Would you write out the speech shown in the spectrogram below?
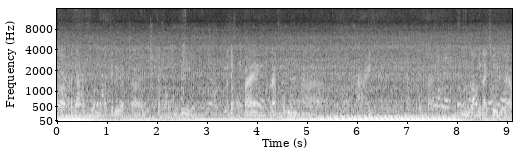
ก็พนักงานสอบสวนก็จะเรียกเจ้าของพื้นที่เจ้าของแปลงและคนขายคนขายซึ่งเรามีรายชื่ออยู่แล้ว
